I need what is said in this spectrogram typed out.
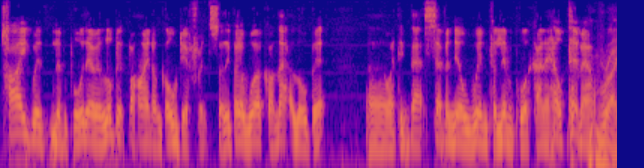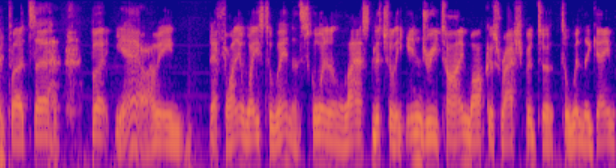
tied with Liverpool. They're a little bit behind on goal difference, so they've got to work on that a little bit. Uh, I think that seven 0 win for Liverpool kind of helped them out. Right. But uh, but yeah, I mean they're finding ways to win and scoring in the last literally injury time. Marcus Rashford to to win the game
